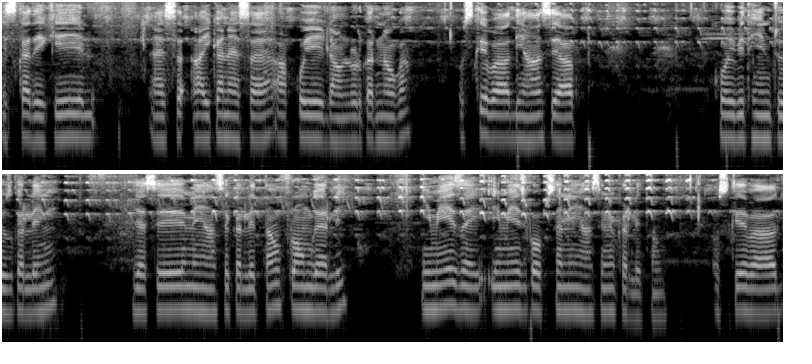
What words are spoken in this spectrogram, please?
इसका देखिए, ऐसा आइकन ऐसा है, आपको ये डाउनलोड करना होगा। उसके बाद यहाँ से आप कोई भी थीम चूज़ कर लेंगे। जैसे मैं यहाँ से कर लेता हूँ फ्रॉम गैलरी इमेज है इमेज का ऑप्शन है, यहाँ से मैं कर लेता हूँ। उसके बाद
